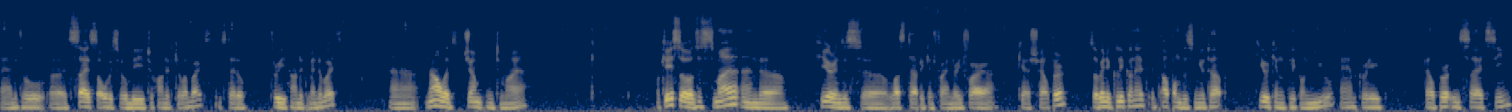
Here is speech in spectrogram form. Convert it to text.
and it will uh, its size always will be 200 kilobytes instead of 300 megabytes. Uh, now let's jump into Maya. Okay so this is Maya and uh, here in this uh, last tab you can find RayFire cache helper so when you click on it it opens this new tab. Here you can click on new and create helper inside scene.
